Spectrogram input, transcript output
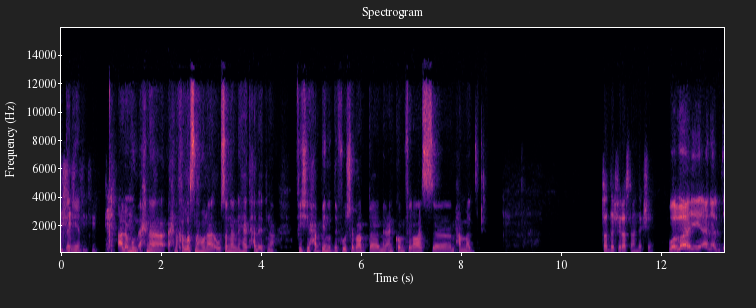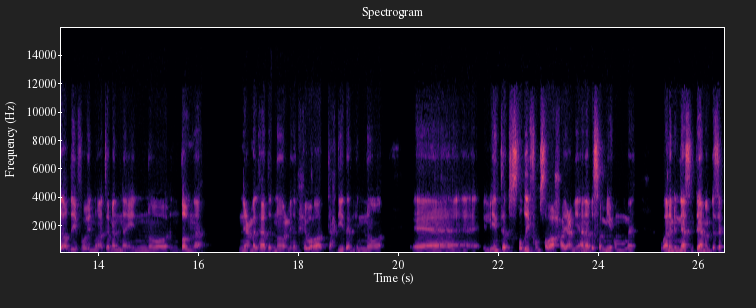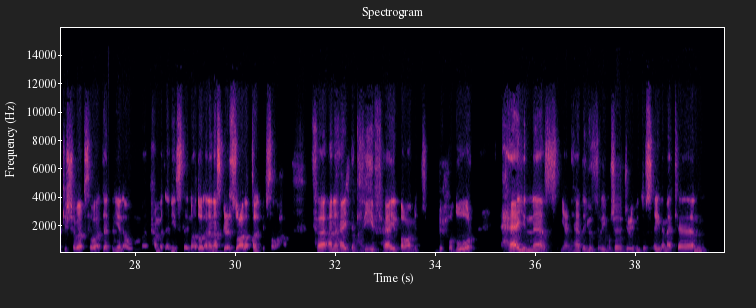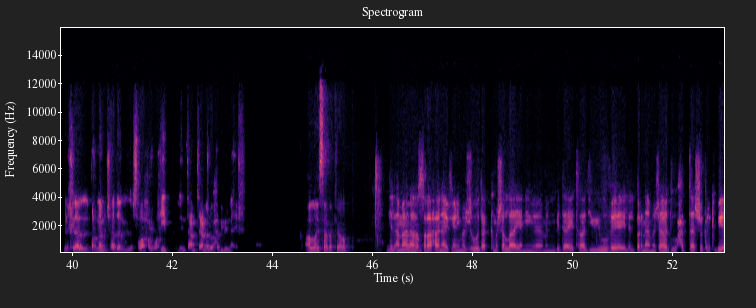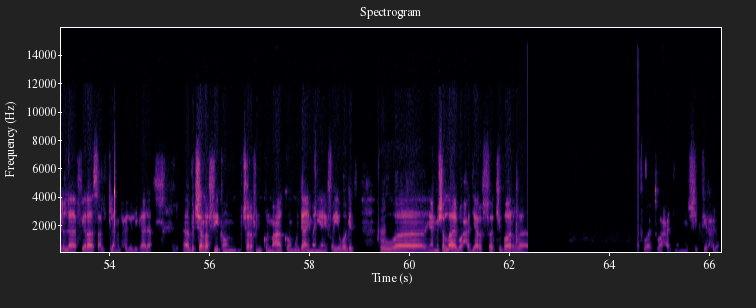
دانيال. على العموم إحنا إحنا خلصنا هنا وصلنا لنهاية حلقتنا. في شيء حابين تضيفوه شباب من عندكم؟ فراس محمد؟ تفضل فراس لو عندك شيء. والله أنا اللي بدي أضيفه إنه أتمنى إنه نضلنا نعمل هذا النوع من الحوارات تحديدا إنه آه، اللي أنت بتستضيفهم صراحة. يعني أنا بسميهم وأنا من الناس اللي دائما بزكي الشباب سواء دانيال أو محمد أنيس لأنه هدول أنا ناس بيعزوا على قلبي بصراحة. فأنا هاي تكثيف هاي البرامج بحضور هاي الناس يعني هذا يثري مشجع يوفنتوس اينما كان من خلال البرنامج هذا بصراحه الرهيب اللي أنت عم تعمله حبيبي نايف. الله يسعدك يا رب. للأمانة آه. الصراحه نايف يعني مجهودك ما شاء الله يعني من بداية راديو يوفي للبرنامج هذا وحتى شكر كبير لفراس على الكلام الحلو اللي قاله. آه، بتشرف فيكم بتشرف إني نكون معاكم ودائما يعني في أي وقت. ويعني ما شاء الله الواحد يعرف كبار آه، وقت واحد يعني شيء كثير حلو.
